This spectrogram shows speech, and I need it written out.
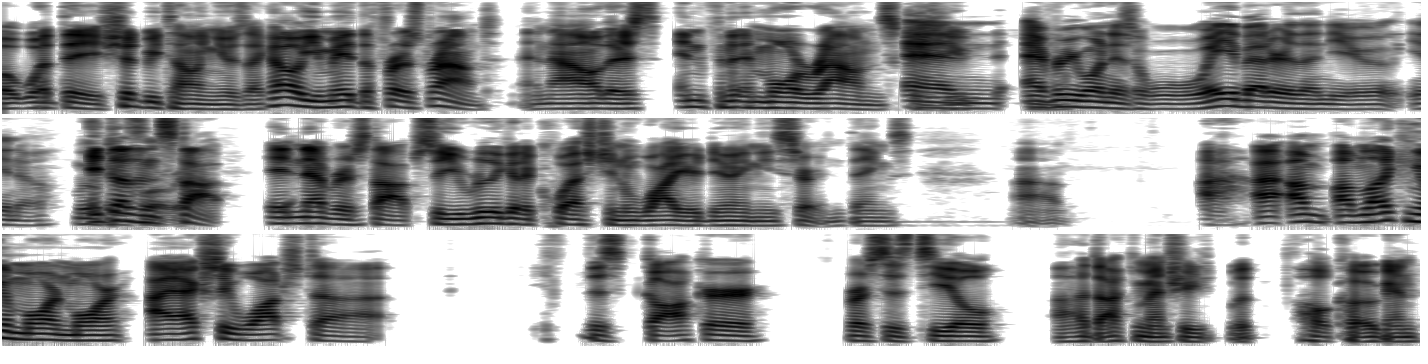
But what they should be telling you is like, oh, you made the first round, and now there's infinite more rounds. And you everyone is way better than you. You know, it doesn't forward. stop. It Yeah. never stops. So you really got to question why you're doing these certain things. Um, I, I- I'm I'm liking him more and more. I actually watched uh, this Gawker versus Thiel uh, documentary with Hulk Hogan.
